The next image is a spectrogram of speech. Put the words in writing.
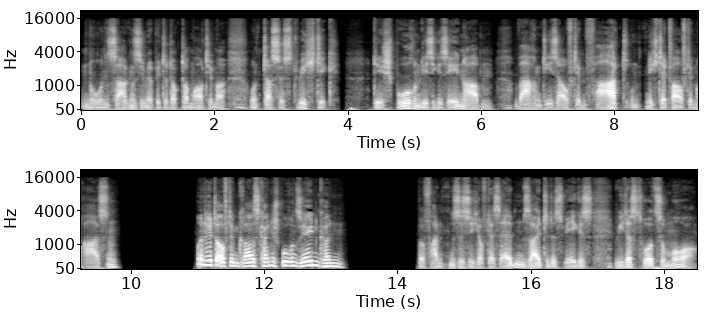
Nun sagen Sie mir bitte, Dr. Mortimer, und das ist wichtig. Die Spuren, die Sie gesehen haben, waren diese auf dem Pfad und nicht etwa auf dem Rasen? Man hätte auf dem Gras keine Spuren sehen können. Befanden sie sich auf derselben Seite des Weges wie das Tor zum Moor?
